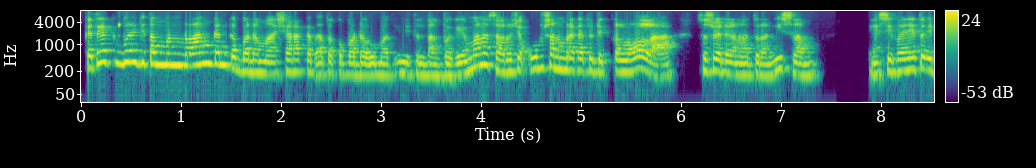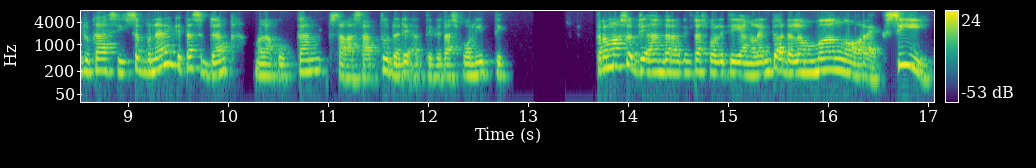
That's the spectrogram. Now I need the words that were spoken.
ketika kemudian kita menerangkan kepada masyarakat atau kepada umat ini tentang bagaimana seharusnya urusan mereka itu dikelola sesuai dengan aturan Islam yang sifatnya itu edukasi sebenarnya kita sedang melakukan salah satu dari aktivitas politik termasuk di antara aktivitas politik yang lain itu adalah mengoreksi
